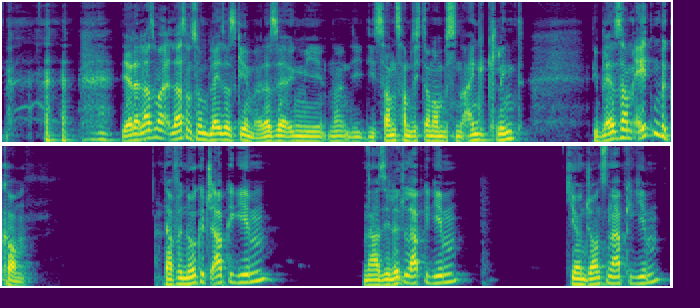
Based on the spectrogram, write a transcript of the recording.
ja, dann lass, mal, lass uns zum Blazers gehen, weil das ist ja irgendwie, ne, die, die Suns haben sich da noch ein bisschen eingeklinkt. Die Blazers haben Aiden bekommen. Dafür Nurkic abgegeben, Nasi Little abgegeben, Keon Johnson abgegeben.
